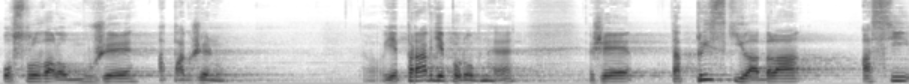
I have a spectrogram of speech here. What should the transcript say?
oslovalo muže a pak ženu. Je pravděpodobné, že ta Priskila byla asi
